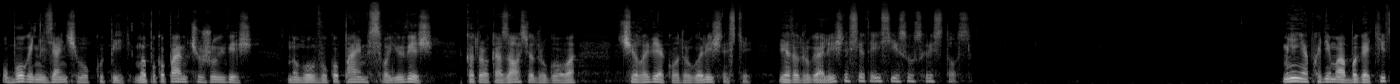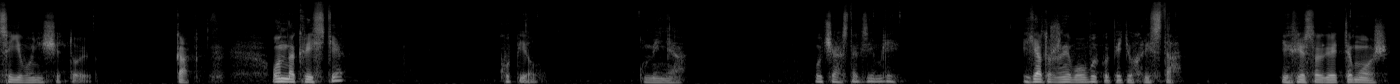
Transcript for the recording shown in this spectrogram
У Бога нельзя ничего купить. Мы покупаем чужую вещь, но мы выкупаем свою вещь, которая оказалась у другого человека, у другой личности. И эта другая личность – это Иисус Христос. Мне необходимо обогатиться Его нищетою. Как? Он на кресте – купил у меня участок земли. И я должен его выкупить у Христа. И Христос говорит, ты можешь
